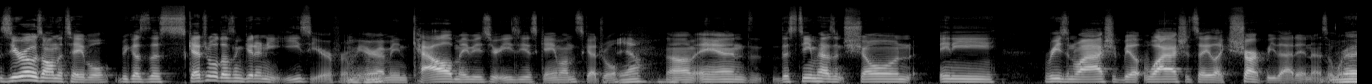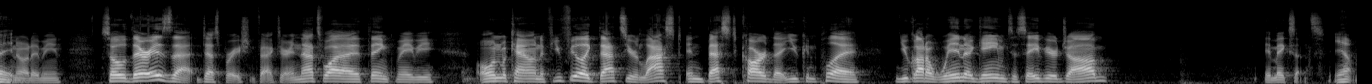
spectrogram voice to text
zero is on the table because the schedule doesn't get any easier from here. I mean, Cal maybe is your easiest game on the schedule. Mm-hmm. Yeah. Um, and this team hasn't shown any reason why I should be why I should say like sharpie that in as a win. Right. You know what I mean? So there is that desperation factor, and that's why I think maybe Owen McCown, if you feel like that's your last and best card that you can play, you got to win a game to save your job. It makes sense. Yep.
